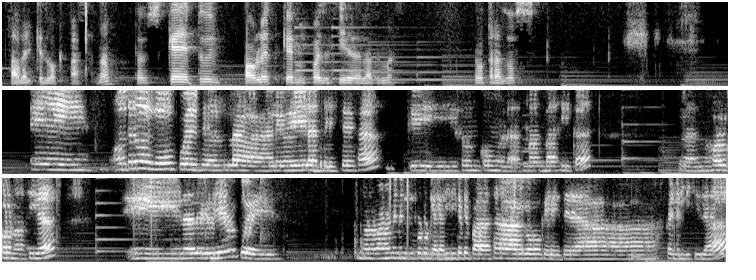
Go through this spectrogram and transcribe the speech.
saber qué es lo que pasa, ¿no? Entonces, ¿qué tú, Paulette, qué me puedes decir de las demás? De otras dos. Eh, otras dos pueden ser la alegría y la tristeza, que son como las más básicas, las mejor conocidas. Eh, la alegría, pues, normalmente es porque a ti te pasa algo que te da felicidad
